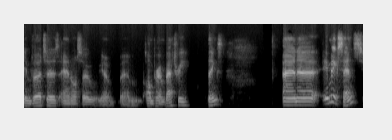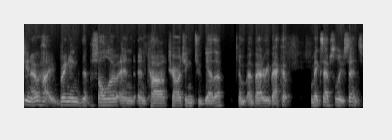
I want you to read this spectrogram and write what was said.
inverters, and also you know um, on-prem battery things. And uh, it makes sense, you know, how, bringing the solar and, and car charging together and, and battery backup makes absolute sense.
